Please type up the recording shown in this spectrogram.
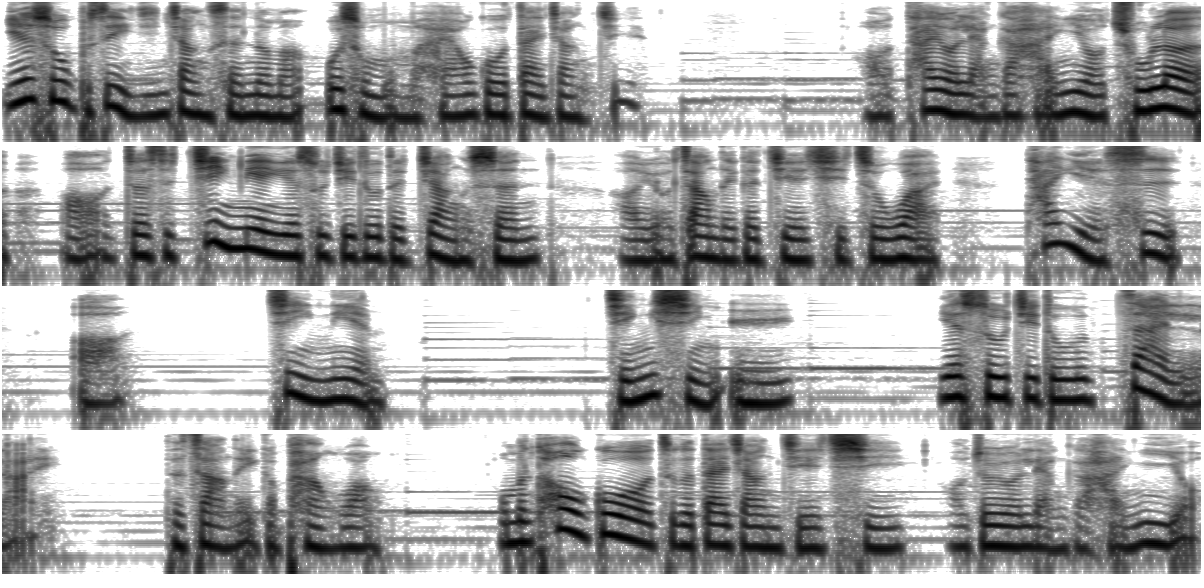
耶稣不是已经降生了吗？为什么我们还要过待降节？哦，它有两个含义哦。除了啊，这是纪念耶稣基督的降生啊，有这样的一个节期之外，它也是啊，纪念、警醒于。耶稣基督再来的这样的一个盼望，我们透过这个代降节期哦，就有两个含义哦，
